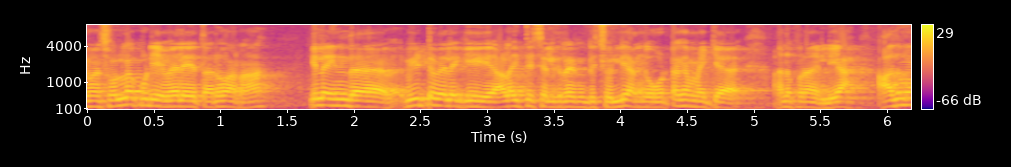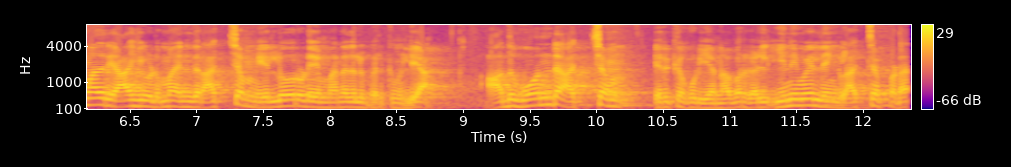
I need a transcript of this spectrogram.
இவன் சொல்லக்கூடிய வேலையை தருவானா? இல்லை இந்த வீட்டு வேலைக்கு அழைத்து செல்கிறேன் என்று சொல்லி அங்கே ஒட்டகமைக்க அனுப்புகிறான் இல்லையா? அது மாதிரி ஆகிவிடுமா என்கிற அச்சம் எல்லோருடைய மனதிலும் இருக்கும் இல்லையா? அது போன்ற அச்சம் இருக்கக்கூடிய நபர்கள் இனிமேல் நீங்கள் அச்சப்பட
